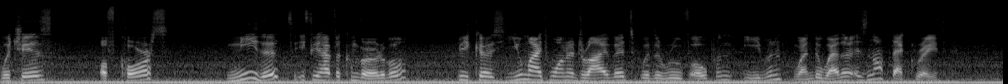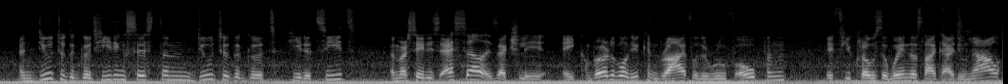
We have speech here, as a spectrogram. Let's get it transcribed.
which is, of course, needed if you have a convertible because you might want to drive it with the roof open even when the weather is not that great. And due to the good heating system, due to the good heated seats, a Mercedes SL is actually a convertible you can drive with the roof open if you close the windows like I do now,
